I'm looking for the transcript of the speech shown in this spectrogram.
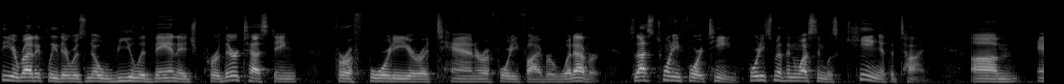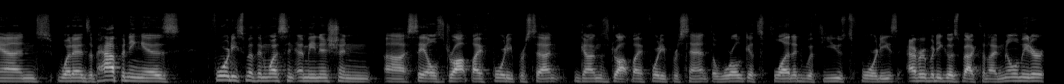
theoretically there was no real advantage per their testing for a 40 or a 10 or a 45 or whatever. So that's 2014. 40 Smith & Wesson was king at the time. Um, and what ends up happening is 40 Smith & Wesson ammunition uh, sales drop by 40%, guns drop by 40%, the world gets flooded with used 40s, everybody goes back to 9mm,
